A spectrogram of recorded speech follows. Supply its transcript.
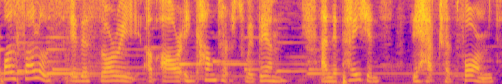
What follows is the story of our encounters with them and the patients they have transformed.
